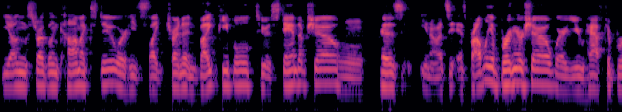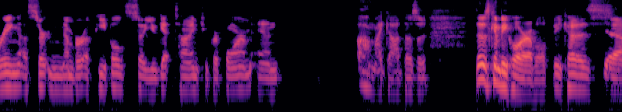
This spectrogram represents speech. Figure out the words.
young struggling comics do, where he's like trying to invite people to a stand-up show because mm. you know it's it's probably a bringer show where you have to bring a certain number of people so you get time to perform. And oh my god, those are those can be horrible because yeah,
